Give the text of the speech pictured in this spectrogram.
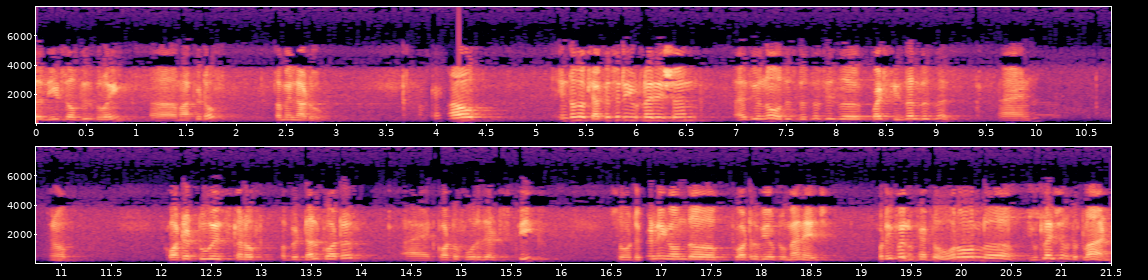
the needs of this growing uh, market of Tamil Nadu. Okay. Now, in terms of capacity utilization, as you know, this business is a quite seasonal business and, you know, quarter two is kind of a bit dull quarter and quarter four is at its peak. So depending on the quarter we have to manage. But if I look at the overall uh, utilization of the plant,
